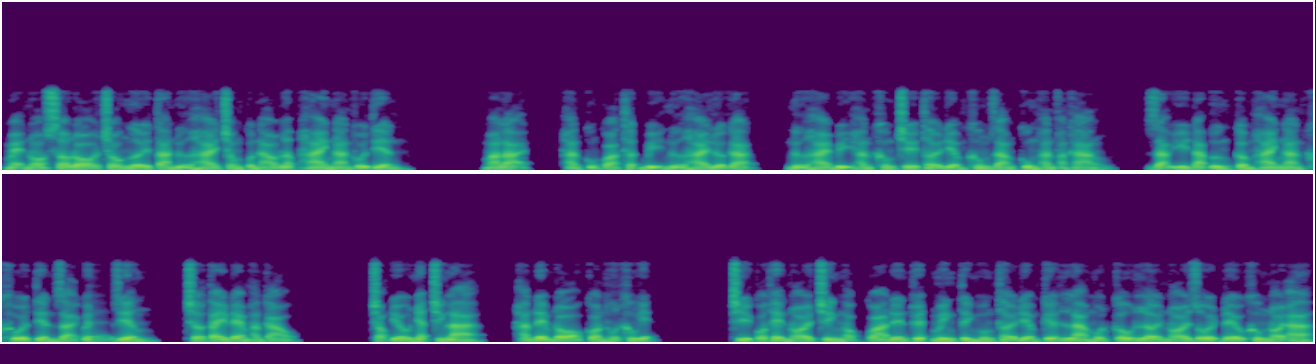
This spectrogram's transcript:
mẹ nó sau đó cho người ta nữ hải trong quần áo lấp hai ngàn khối tiền. Mà lại, hắn cũng quả thật bị nữ hải lừa gạt, nữ hài bị hắn khống chế thời điểm không dám cùng hắn phản kháng, giả ý đáp ứng cầm hai ngàn khối tiền giải quyết riêng, trở tay đem hắn cáo. Trọng yếu nhất chính là, hắn đêm đó còn hút không ít. Chỉ có thể nói trình ngọc qua đến thuyết minh tình huống thời điểm kia là một câu lời nói dối đều không nói à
